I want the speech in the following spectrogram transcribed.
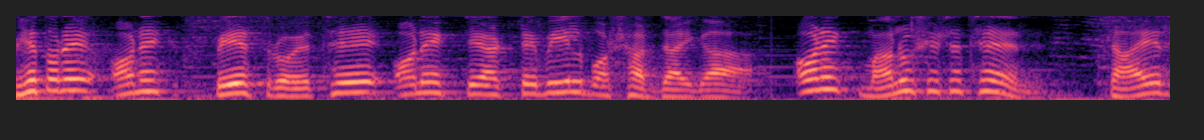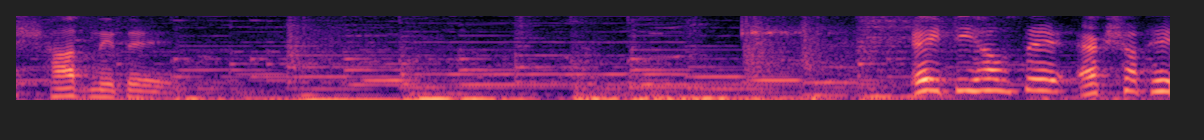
ভেতরে অনেক স্পেস রয়েছে, অনেক চেয়ার টেবিল বসার জায়গা, অনেক মানুষ এসেছেন চায়ের স্বাদ নিতে। এই টি হাউসে একসাথে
